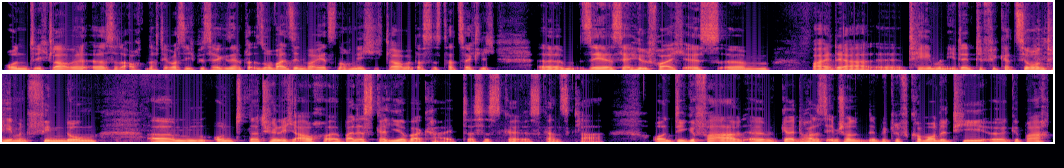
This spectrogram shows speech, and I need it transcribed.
Und ich glaube, also auch nach dem, was ich bisher gesehen habe, so weit sind wir jetzt noch nicht. Ich glaube, dass es tatsächlich ähm, sehr, sehr hilfreich ist ähm, bei der äh, Themenidentifikation, Themenfindung ähm, und natürlich auch äh, bei der Skalierbarkeit. Das ist, ist ganz klar. Und die Gefahr, äh, du hattest eben schon den Begriff Commodity äh, gebracht.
